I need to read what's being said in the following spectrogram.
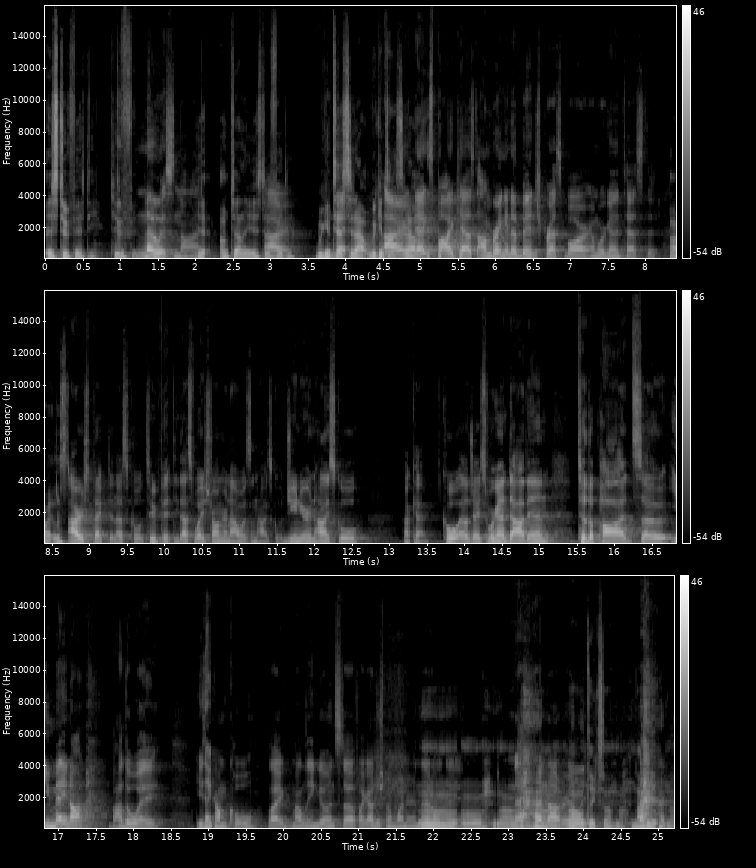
it's two fifty. Two, no, it's not. Yeah, I'm telling you, it's 250. Right. We can test it out. We can test right, it out. Next podcast, I'm bringing a bench press bar and we're gonna test it. All right, let's. Do I respect it. That's cool. 250. That's way stronger than I was in high school. Junior in high school. Okay, cool, LJ. So we're gonna dive in to the pod. So you may not. By the way, do you think I'm cool? Like my lingo and stuff. Like I've just been wondering that all day. Mm, mm, nah, Nah, not I don't think so. No, not it. No,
